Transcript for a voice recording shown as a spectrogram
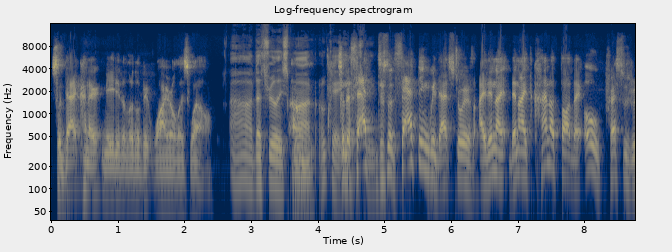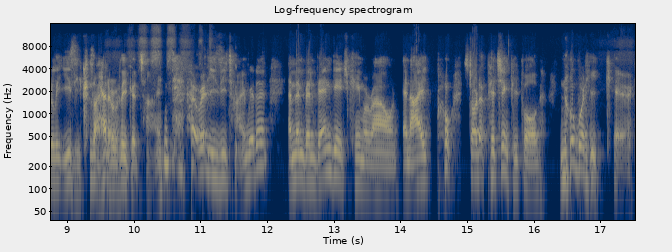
So that kind of made it a little bit viral as well. Ah, that's really smart. Um, okay. So the sad, so the sad thing with that story was, I then I then I kind of thought that oh, press was really easy because I had a really good time, a really easy time with it. And then when Venngage came around, and I started pitching people, nobody cared.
